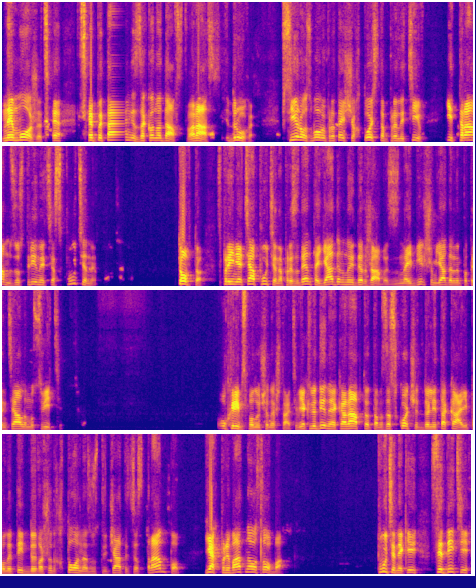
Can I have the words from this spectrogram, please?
Не може. Це, це питання законодавства. Раз. І друге, всі розмови про те, що хтось там прилетів і Трамп зустрінеться з Путіним. Тобто сприйняття Путіна, президента ядерної держави з найбільшим ядерним потенціалом у світі, окрім Сполучених Штатів, як людина, яка раптом там заскочить до літака і полетить до Вашингтона зустрічатися з Трампом, як приватна особа. Путін, який сидить і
